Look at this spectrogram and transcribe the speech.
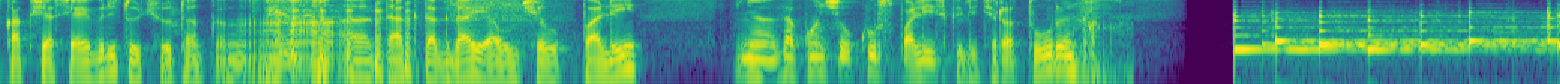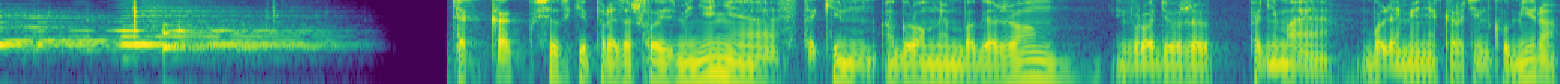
как сейчас я иврит учу, так, а, а, а, так тогда я учил пали. Закончил курс палийской литературы. Так как все-таки произошло изменение с таким огромным багажом и вроде уже понимая более-менее картинку мира,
